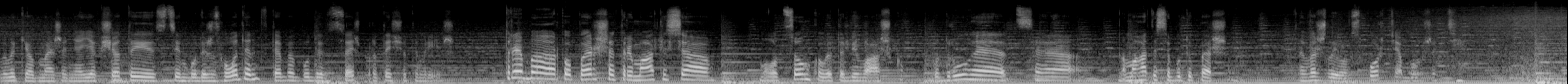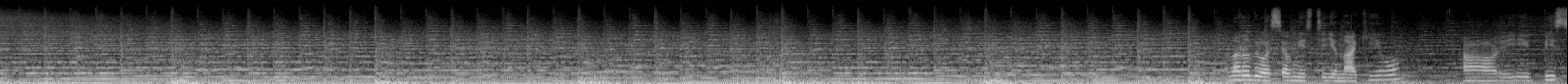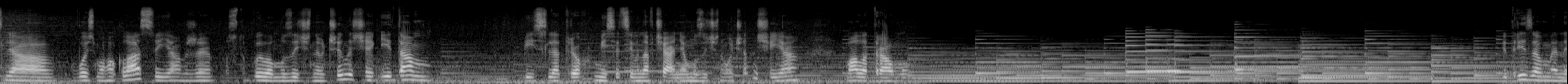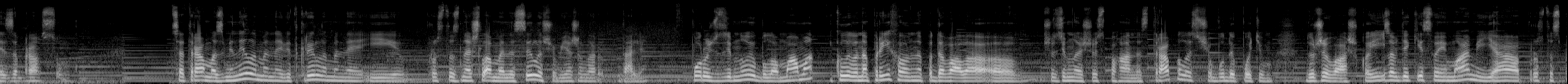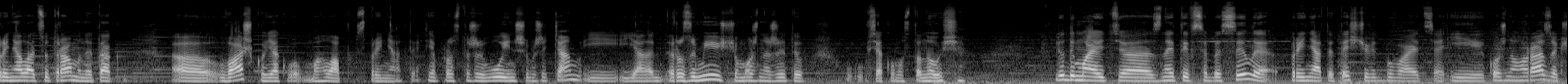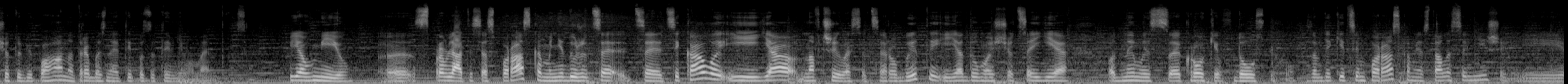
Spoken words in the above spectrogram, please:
великі обмеження. Якщо ти з цим будеш згоден, в тебе буде все ж про те, що ти мрієш. Треба, по-перше, триматися молодцом, коли тобі важко. По-друге, це намагатися бути першим. Неважливо в спорті або в житті. Народилася в місті Єнакієво. І після восьмого класу я вже поступила в музичне училище, і там, після трьох місяців навчання в музичному училищі, я мала травму. Підрізав мене і забрав сумку. Ця травма змінила мене, відкрила мене і просто знайшла в мене сили, щоб я жила далі. Поруч зі мною була мама, і коли вона приїхала, вона подавала, е, що зі мною щось погане страпилось, що буде потім дуже важко. І завдяки своїй мамі я просто сприйняла цю травму не так е, важко, як могла б сприйняти. Я просто живу іншим життям, і я розумію, що можна жити у всякому становищі. Люди мають е, знайти в себе сили прийняти те, що відбувається. І кожного разу, якщо тобі погано, треба знайти позитивні моменти. Я вмію справлятися з поразками. Мені дуже це, це цікаво, і я навчилася це робити. І я думаю, що це є одним із е, кроків до успіху. Завдяки цим поразкам я стала сильніше, і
